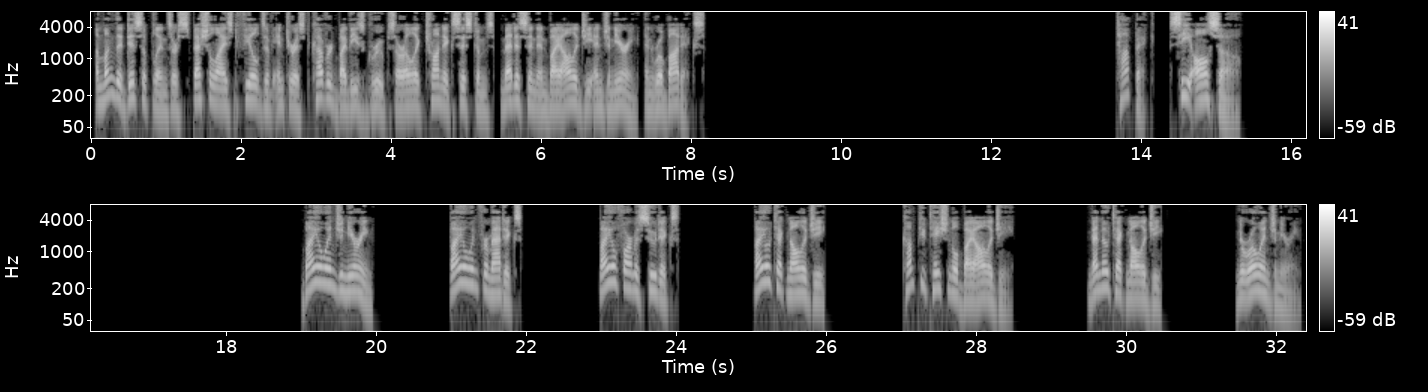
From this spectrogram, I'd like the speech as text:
Among the disciplines or specialized fields of interest covered by these groups are electronic systems, medicine and biology engineering, and robotics. See also Bioengineering Bioinformatics Biopharmaceutics Biotechnology Computational biology Nanotechnology Neuroengineering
